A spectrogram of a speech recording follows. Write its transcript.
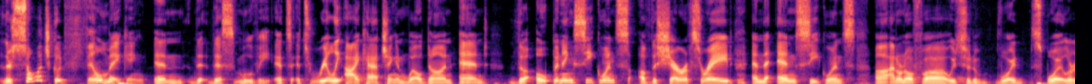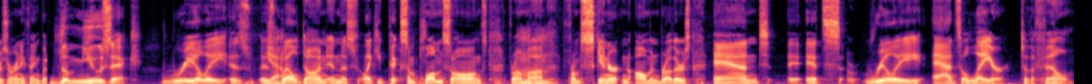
there's so much good filmmaking in th- this movie. It's it's really eye-catching and well done and the opening sequence of the sheriff's raid and the end sequence, uh, I don't know if uh, we should avoid spoilers or anything, but the music really is is Yeah. well done in this. Like he picked some plum songs from uh, from Skynyrd and Allman Brothers, and it's really adds a layer to the film.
